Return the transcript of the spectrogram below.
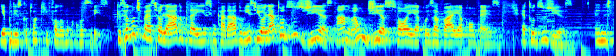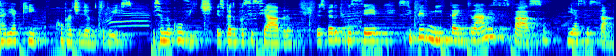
E é por isso que eu tô aqui falando com vocês. Porque se eu não tivesse olhado para isso, encarado isso, e olhar todos os dias, tá? Não é um dia só e a coisa vai e acontece. É todos os dias. Eu não estaria aqui compartilhando tudo isso. Esse é o meu convite. Eu espero que você se abra. Eu espero que você se permita entrar nesse espaço e acessar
